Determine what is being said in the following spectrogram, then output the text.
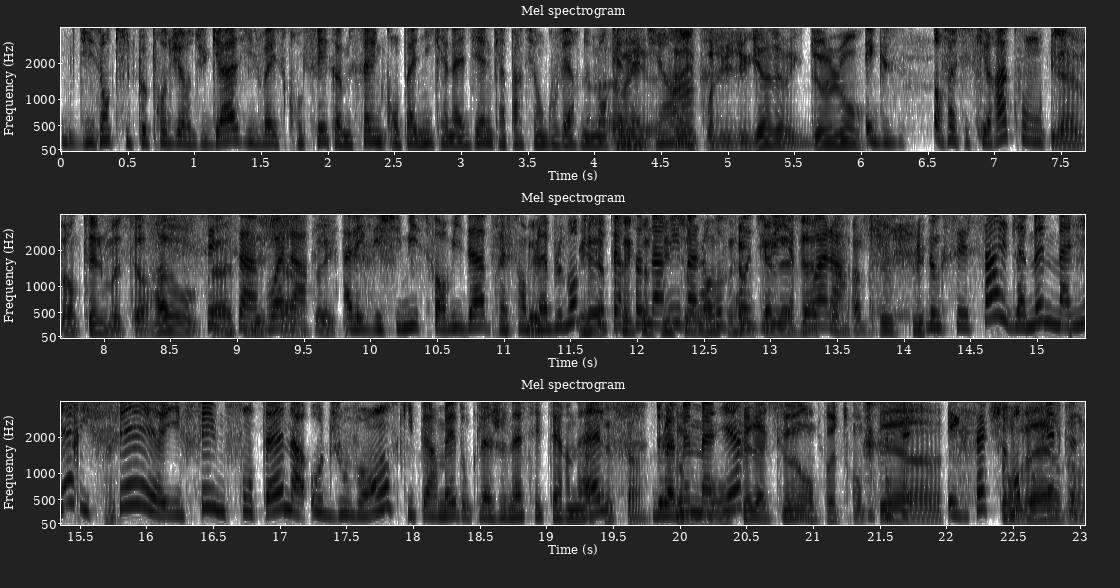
disant qu'il peut produire du gaz, il va escroquer comme ça une compagnie canadienne qui appartient au gouvernement ah oui, canadien. il produit du gaz avec de Enfin, c'est ce qu'il raconte. Il a inventé le moteur à eau. C'est ça, voilà. Oui. Avec des chimistes formidables, vraisemblablement, puisque personne n'arrive à le reproduire. Canada, voilà. Donc c'est ça, et de la même manière, il fait, il fait une fontaine à haute jouvence qui permet donc la jeunesse Ah, éternelle. c'est ça. de la Comme même manière On fait la queue, qui- on peut tremper un, Exactement, pour quelques cents.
